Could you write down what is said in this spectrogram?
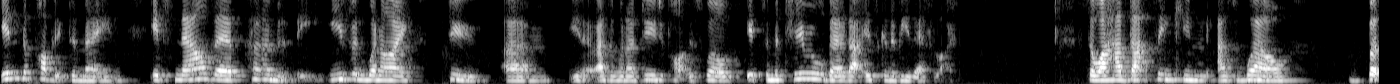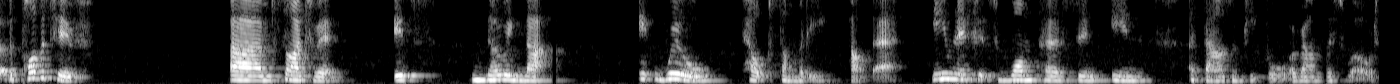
in the public domain. It's now there permanently. Even when I do, um, you know, as and when I do depart this world, it's a material there that is going to be there for life. So I had that thinking as well. But the positive um, side to it, it's knowing that it will help somebody out there, even if it's one person in a thousand people around this world.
